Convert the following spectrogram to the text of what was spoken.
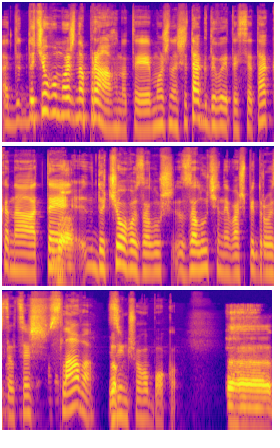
е, до, чого можна прагнути. Можна ж і так дивитися, так на те, до чого залуч, залучений ваш підрозділ. Це ж слава Ну, з іншого боку. Е,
